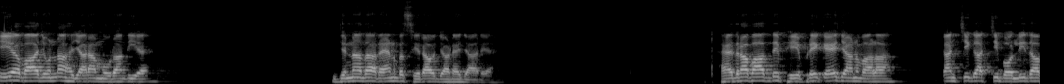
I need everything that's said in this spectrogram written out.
ਇਹ ਆਵਾਜ਼ ਉਹਨਾਂ ਹਜ਼ਾਰਾਂ ਮੋਰਾਂ ਦੀ ਹੈ, ਜਿਨ੍ਹਾਂ ਦਾ ਰਹਿਣ ਬਸੇਰਾ ਉਜਾੜਿਆ ਜਾ ਰਿਹਾ ਹੈ। ਹੈਦਰਾਬਾਦ ਦੇ ਫੇਫੜੇ ਕਹੇ ਜਾਣ ਵਾਲਾ ਕਾਂਚੀ ਗਾਚੀ ਬੋਲੀ ਦਾ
